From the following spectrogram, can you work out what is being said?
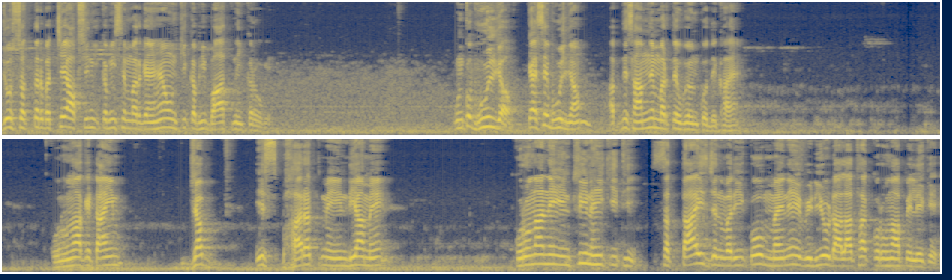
जो सत्तर बच्चे ऑक्सीजन की कमी से मर गए हैं, उनकी कभी बात नहीं करोगे। उनको भूल जाओ। कैसे भूल जाऊँ? अपने सामने मरते हुए उनको देखा है। कोरोना के टाइम जब इस भारत में, इंडिया में कोरोना ने एंट्री नहीं की थी 27 जनवरी को मैंने वीडियो डाला था कोरोना पे लेके।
